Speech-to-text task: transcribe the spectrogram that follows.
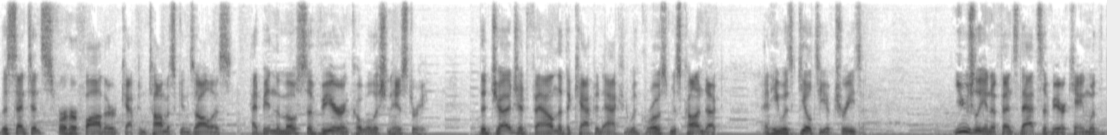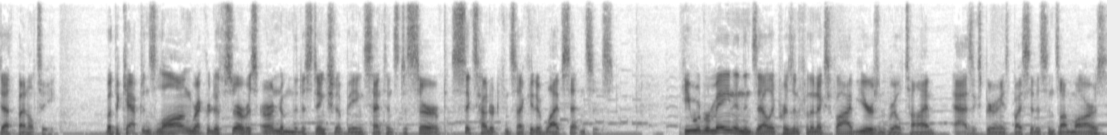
The sentence for her father, Captain Thomas Gonzalez, had been the most severe in Coalition history. The judge had found that the captain acted with gross misconduct, and he was guilty of treason. Usually, an offense that severe came with the death penalty, but the captain's long record of service earned him the distinction of being sentenced to serve 600 consecutive life sentences. He would remain in Enzeli prison for the next five years in real time, as experienced by citizens on Mars,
